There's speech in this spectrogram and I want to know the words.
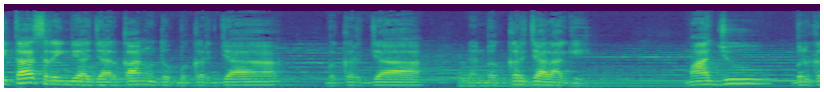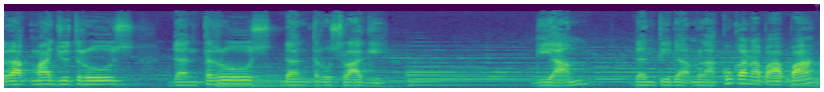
Kita sering diajarkan untuk bekerja, bekerja, dan bekerja lagi. Maju, bergerak maju terus, dan terus, dan terus lagi. Diam dan tidak melakukan apa-apa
